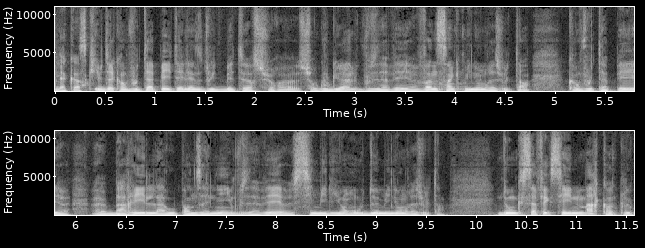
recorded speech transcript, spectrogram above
D'accord. Ce qui veut dire quand vous tapez Italians Do It Better sur, euh, sur Google, vous avez euh, 25 millions de résultats. Quand vous tapez euh, euh, Baril là ou Panzani, vous avez euh, 6 millions ou 2 millions de résultats. Donc ça fait que c'est une marque quand le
